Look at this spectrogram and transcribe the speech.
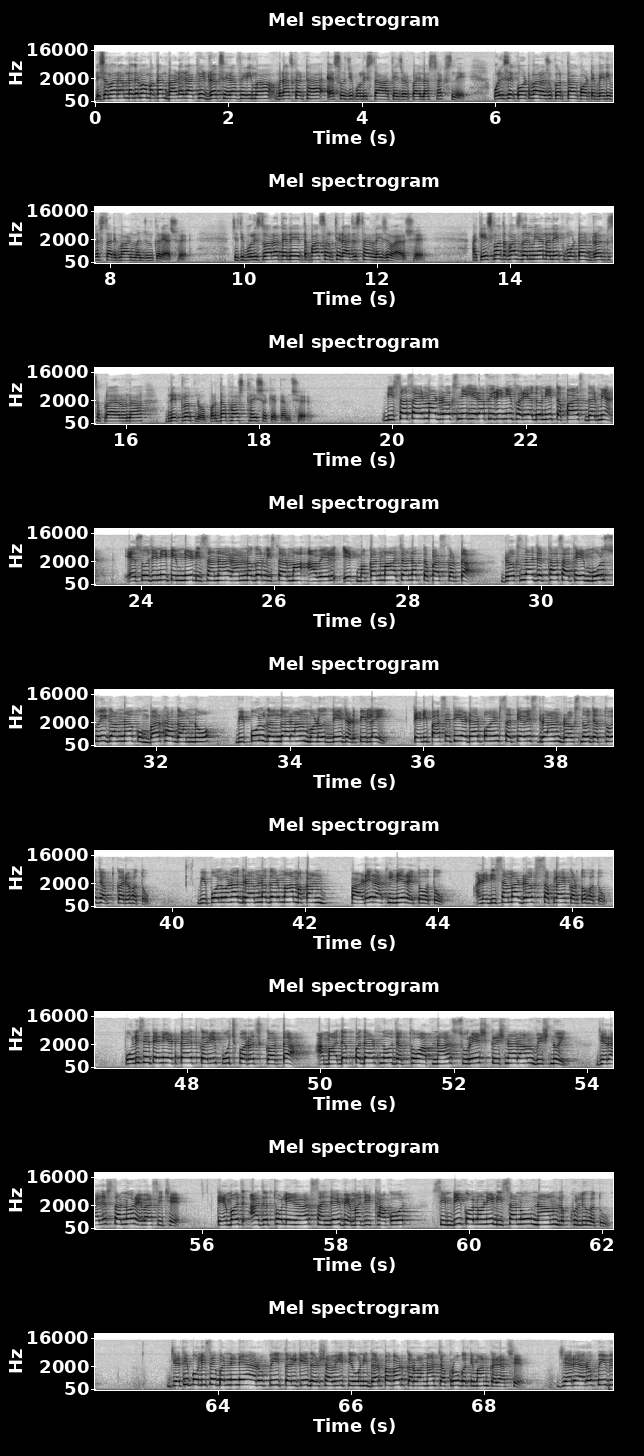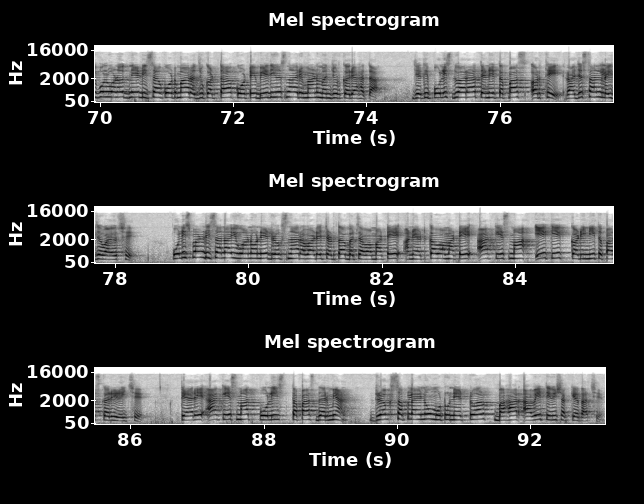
ડીસામાં રામનગરમાં મકાન ભાડે રાખી ડ્રગ્સ હેરાફેરીમાં બનાસકાંઠા એસઓજી પોલીસના હાથે ઝડપાયેલા શખ્સને પોલીસે કોર્ટમાં રજૂ કરતા કોર્ટે બે દિવસના રિમાન્ડ મંજૂર કર્યા છે, જેથી પોલીસ દ્વારા તેને તપાસ અર્થે રાજસ્થાન લઈ જવાયો છે. આ કેસમાં તપાસ દરમિયાન અનેક મોટા ડ્રગ સપ્લાયરોના નેટવર્કનો પર્દાફાશ થઈ શકે તેમ છે. ડીસા શહેરમાં ડ્રગ્સની હેરાફેરીની ફરિયાદોની તપાસ દરમિયાન એસઓજીની ટીમને ડીસાના રામનગર વિસ્તારમાં આવેલ એક મકાનમાં અચાનક તપાસ કરતા ડ્રગ્સના જથ્થા સાથે મૂળ સુઈ ગામના કુંભારખા ગામનો વિપુલ ગંગારામ વણોદને ઝડપી લઈ. તેની પાસેથી અઢાર પોઈન્ટ સત્યાવીસ ગ્રામ ડ્રગ્સનો જથ્થો જપ્ત કર્યો હતો. વિપુલ વણોદ રામનગરમાં મકાન ભાડે રાખીને રહેતો હતો અને ડીસામાં ડ્રગ્સ સપ્લાય કરતો હતો. પોલીસે તેની અટકાયત કરી પૂછપરછ કરતા આ માદક પદાર્થનો જથ્થો આપનાર સુરેશ કૃષ્ણારામ વિષ્ણોઈ, જે રાજસ્થાનનો રહેવાસી છે. તેમજ આ જથ્થો લેનાર સંજય ભેમાજી ઠાકોર સિંધી કોલોની ડીસાનું નામ ખુલ્યું હતું. જેથી પોલીસે બંનેને આરોપી તરીકે દર્શાવી તેઓની ધરપકડ કરવાના ચક્રો ગતિમાન કર્યા છે. જ્યારે આરોપી વિપુલ વણોદને ડીસા કોર્ટમાં રજૂ કરતા કોર્ટે બે દિવસના રિમાન્ડ મંજૂર કર્યા હતા. જેથી પોલીસ દ્વારા તેને તપાસ અર્થે રાજસ્થાન લઈ જવાયો છે. પોલીસ પણ ડીસાના યુવાનોને ડ્રગ્સના રવાડે ચડતા બચાવવા માટે અને અટકાવવા માટે આ કેસમાં એક એક કડીની તપાસ કરી રહી છે. ત્યારે આ કેસમાં પોલીસ તપાસ દરમિયાન ડ્રગ્સ સપ્લાયનું મોટું નેટવર્ક બહાર આવે તેવી શક્યતા છે.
